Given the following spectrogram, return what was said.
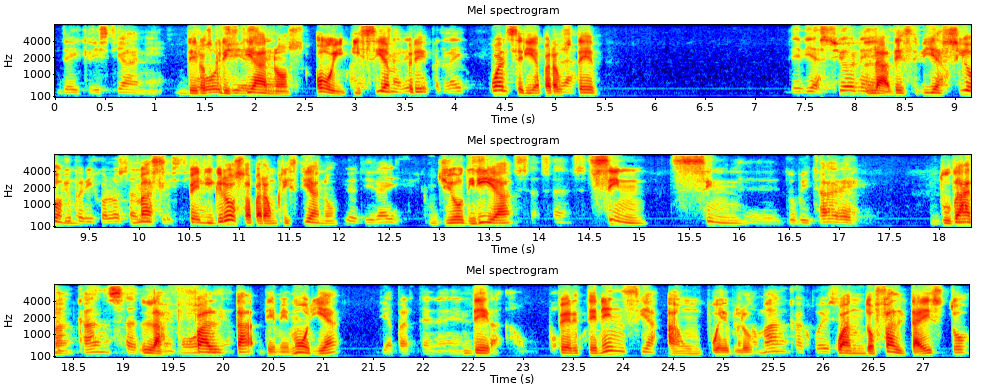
de los cristianos hoy y siempre? ¿Cuál sería para usted la desviación más peligrosa para un cristiano? Yo diría, sin, sin eh, la dudar, la falta de memoria, de pertenencia a un pueblo. Cuando falta esto,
